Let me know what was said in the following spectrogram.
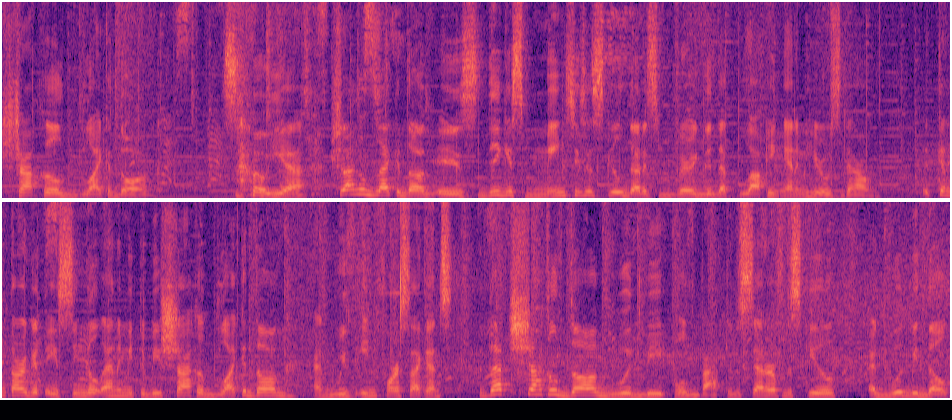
Shackled Like a Dog. So yeah, Shackled Like a Dog is Diggie's main CC skill that is very good at locking enemy heroes down. It can target a single enemy to be shackled like a dog, and within 4 seconds, that shackled dog would be pulled back to the center of the skill and would be dealt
